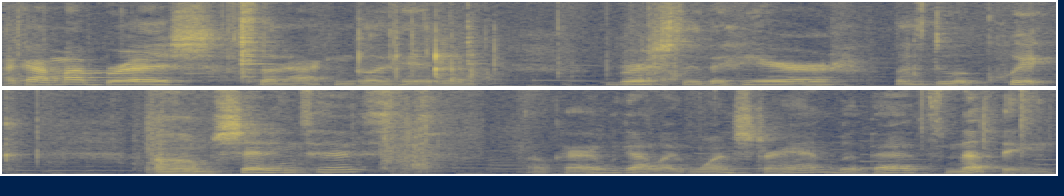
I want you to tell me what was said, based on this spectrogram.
I got my brush so that I can go ahead and brush through the hair. Let's do a quick um, shedding test. Okay, we got like one strand, but that's nothing.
